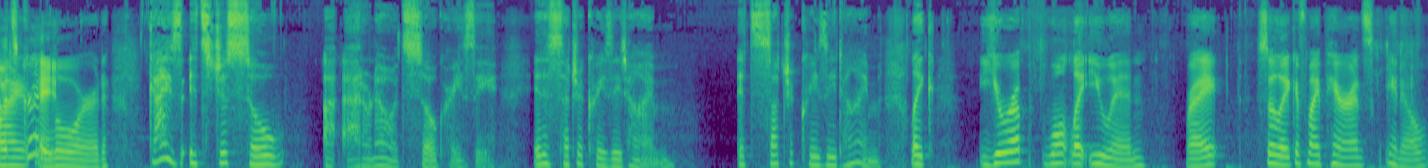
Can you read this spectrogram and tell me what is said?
my it's great. lord, guys! It's just so I, I don't know. It's so crazy. It is such a crazy time. It's such a crazy time. Like Europe won't let you in, right? So like if my parents, you know,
